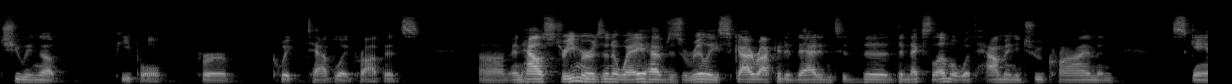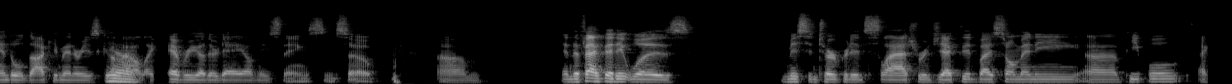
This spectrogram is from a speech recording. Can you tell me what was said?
chewing up people for quick tabloid profits. Um, and how streamers, in a way, have just really skyrocketed that into the the next level with how many true crime and scandal documentaries come Yeah. out like every other day on these things. And so, um, and the fact that it was misinterpreted slash rejected by so many uh, people, I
